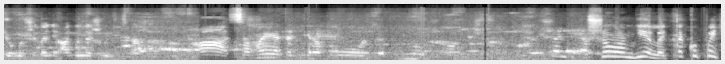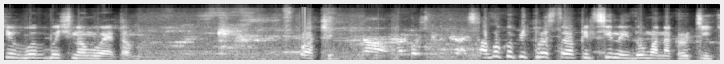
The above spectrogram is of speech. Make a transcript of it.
Чому ж это не... А, ну нажмите, скажи. А, саме это не работает. Що вам делать? Та купіть в обичному этом. витирайся. Або купіть просто апельсини і вдома накрутіть.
